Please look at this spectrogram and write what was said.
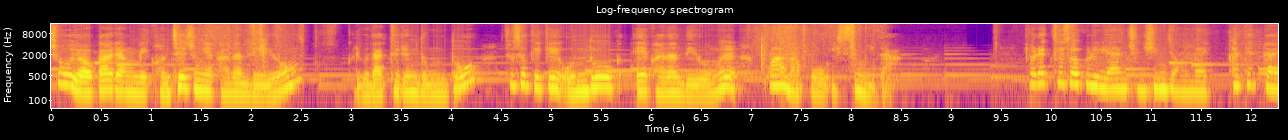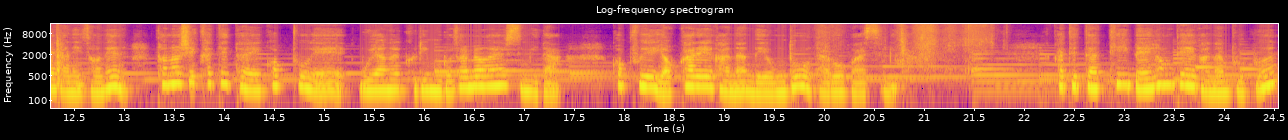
초여가량 및 건체중에 관한 내용, 그리고 나트륨 농도, 투석액의 온도에 관한 내용을 포함하고 있습니다. 혈액 투석을 위한 중심정맥 카테타에 관해서는 터널식 카테타의 커프의 모양을 그림으로 설명하였습니다. 커프의 역할에 관한 내용도 다뤄보았습니다. 카테타 팁의 형태에 관한 부분,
